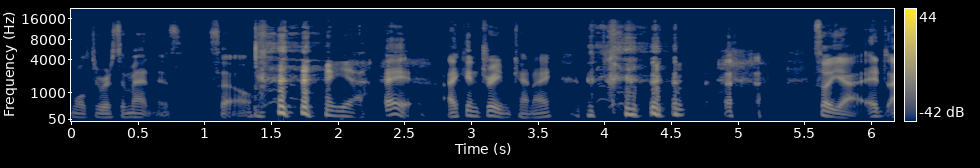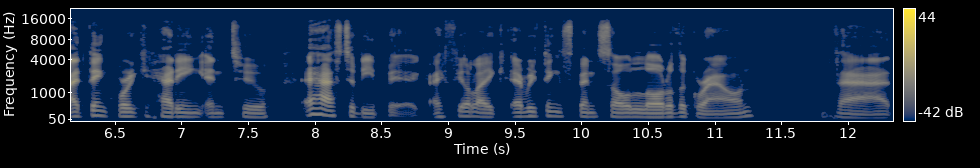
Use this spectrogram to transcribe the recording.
Multiverse of Madness. So yeah. hey, I can dream, can I? so yeah, it, I think we're heading into. It has to be big. I feel like everything's been so low to the ground that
